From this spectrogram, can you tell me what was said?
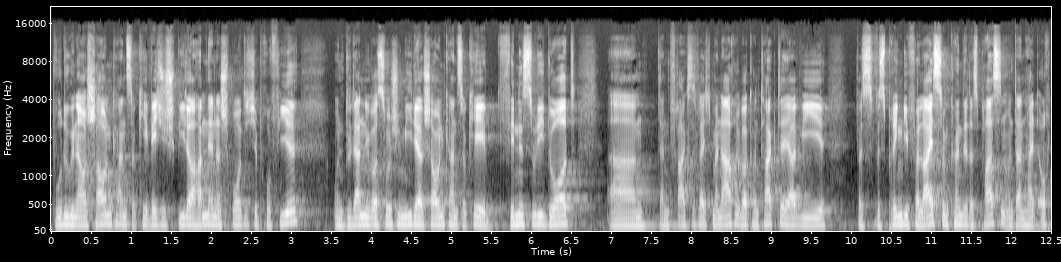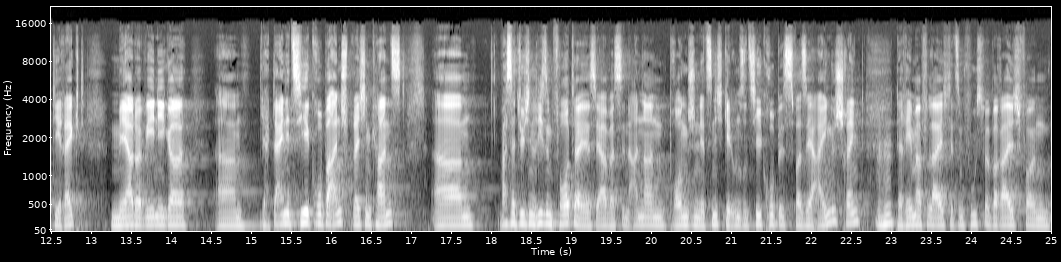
wo du genau schauen kannst, okay, welche Spieler haben denn das sportliche Profil und du dann über Social Media schauen kannst, okay, findest du die dort, ähm, dann fragst du vielleicht mal nach über Kontakte, ja, wie was, was bringen die für Leistung, könnte das passen und dann halt auch direkt mehr oder weniger ähm, ja, deine Zielgruppe ansprechen kannst. Ähm, was natürlich ein Riesenvorteil ist, ja, was in anderen Branchen jetzt nicht geht. Unsere Zielgruppe ist zwar sehr eingeschränkt, mhm. da reden wir vielleicht jetzt im Fußballbereich von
